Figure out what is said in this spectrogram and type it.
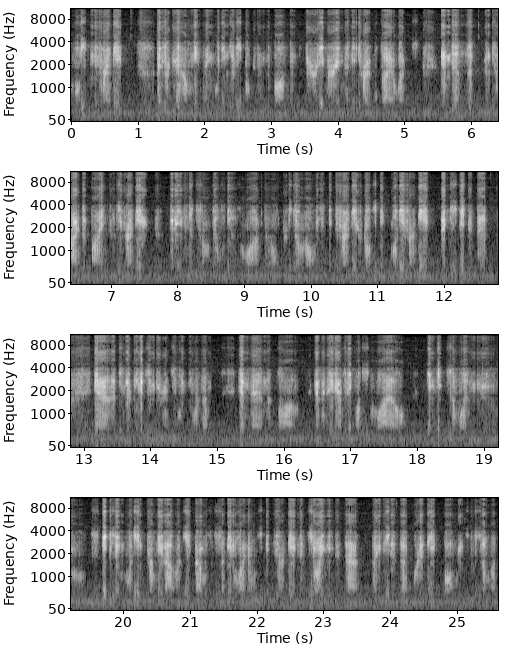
mostly French. I forget how many languages are spoken in Gabon. There's very, very many tribal dialects, and then the, the tie that binds is French. But even in some villages, a lot of the elders don't always speak French or don't speak much French. They speak a bit, and it's their kids who translate for them. And then. Um, and every once in a while meet someone who speaks English. And for me, that was that was essential. I don't speak and so I needed that. I needed that bridge always with someone,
